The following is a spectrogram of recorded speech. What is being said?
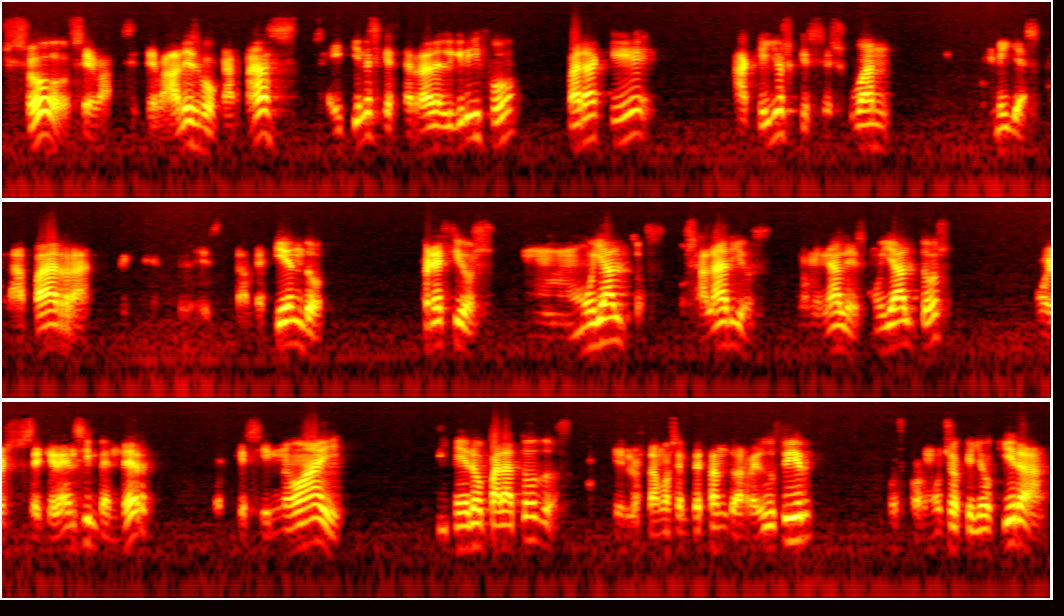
eso se, va, se te va a desbocar más. ahí tienes que cerrar el grifo para que aquellos que se suban, comillas, a la parra, estableciendo precios muy altos o salarios nominales muy altos, pues se queden sin vender. Porque si no hay dinero para todos, que lo estamos empezando a reducir, pues por mucho que yo quiera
